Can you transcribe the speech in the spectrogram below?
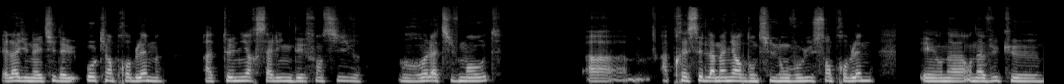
Et là, United a eu aucun problème à tenir sa ligne défensive relativement haute, à, presser de la manière dont ils l'ont voulu sans problème. Et on a, vu que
